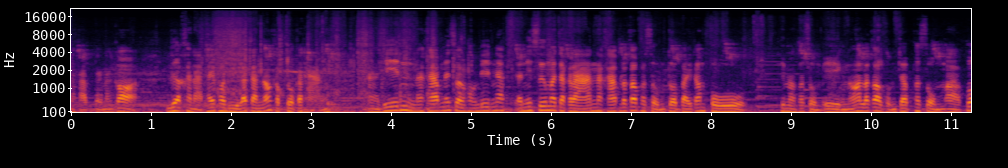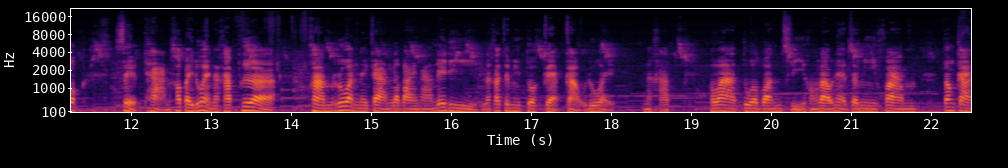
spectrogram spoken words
นะครับดังนั้นก็เลือกขนาดให้พอดีแล้วกันเนาะกับตัวกระถางดินนะครับ ในส่วนของดินเนี่ยอันนี้ซื้อมาจากร้านนะครับ แล้วก็ผสมตัวใบกัมปู ที่มาผสมเองเนาะแล้วก็ผมจะผสมอ่าพวกเศษฐานเข้าไปด้วยนะครับ เพื่อความร่วนในการระบายน้ำได้ดี แล้วก็จะมีตัวแกลบเก่าด้วยนะครับ เพราะว่าตัวบอลสีของเราเนี่ยจะมีความต้องการ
